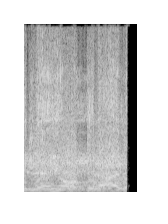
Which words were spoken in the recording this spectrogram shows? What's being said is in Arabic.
لله رب العالمين.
